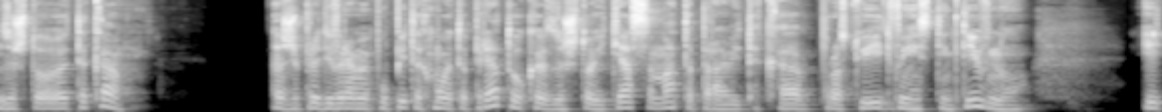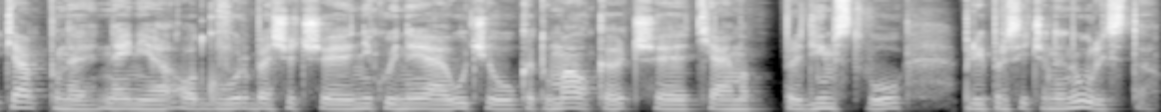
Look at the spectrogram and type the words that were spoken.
защо е така. Даже преди време попитах моята приятелка защо и тя самата прави така, просто идва инстинктивно. И тя, поне нейния отговор беше, че никой не я е учил като малка, че тя има предимство при пресичане на улицата.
